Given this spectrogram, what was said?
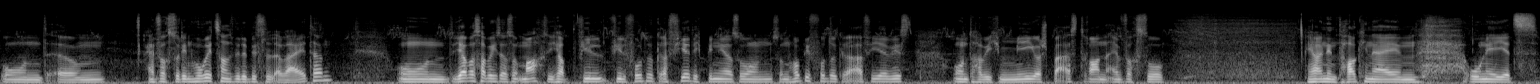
und ähm, einfach so den Horizont wieder ein bisschen erweitern. Und ja, was habe ich da so gemacht? Ich habe viel, viel fotografiert. Ich bin ja so ein, so ein Hobbyfotograf, wie ihr wisst. Und da habe ich mega Spaß dran, einfach so ja, in den Tag hinein, ohne jetzt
